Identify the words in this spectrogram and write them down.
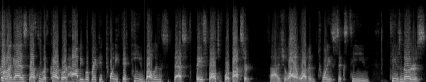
going on, guys? Dustin with Cardboard Hobby. We're breaking 2015 Bowman's Best Baseball to 4 Boxer, uh, July 11, 2016. Teams and owners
